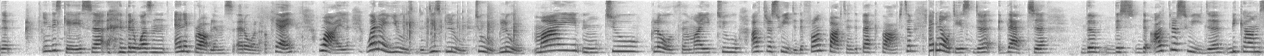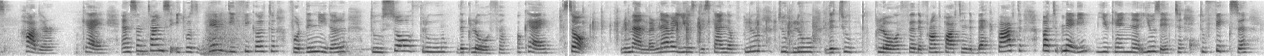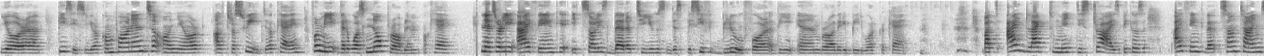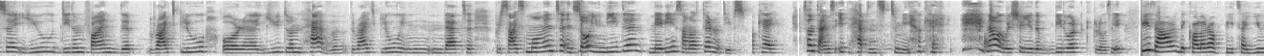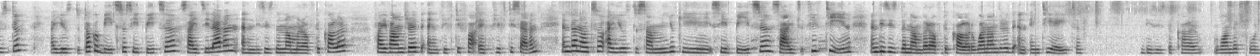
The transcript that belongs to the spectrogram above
in this case uh, there wasn't any problems at all okay? While when I used this glue to glue my mm, two clothes my two ultra suede the front part and the back part I noticed that uh, the, this, the ultra suede becomes harder okay? And sometimes it was very difficult for the needle to sew through the cloth okay? So remember never use this kind of glue to glue the two cloth the front part and the back part but maybe you can uh, use it to fix your uh, pieces your component on your ultra suede okay for me there was no problem okay Naturally, I think it's always better to use the specific glue for the embroidery beadwork, okay? but I'd like to make these tries because I think that sometimes uh, you didn't find the right glue or uh, you don't have the right glue in, in that uh, precise moment and so you need uh, maybe some alternatives, okay? Sometimes it happens to me, okay? now I will show you the beadwork closely. These are the color of beads I used. I used Toho beads, seed beads, size 11 and this is the number of the color. 557 and then also I used some Yuki seed beads size 15 and this is the number of the color 188 this is the color wonderful.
